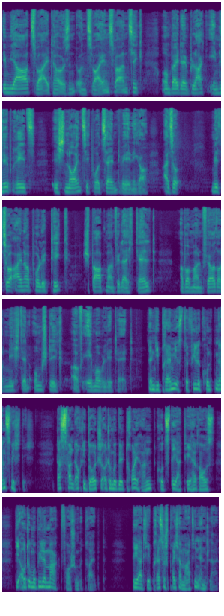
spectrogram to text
im Jahr 2022 und bei den Plug-in-Hybrids ist 90 Prozent weniger. Also mit so einer Politik spart man vielleicht Geld, aber man fördert nicht den Umstieg auf E-Mobilität. Denn die Prämie ist für viele Kunden ganz wichtig. Das fand auch die Deutsche Automobiltreuhand, kurz DAT, heraus, die automobile Marktforschung betreibt. DAT-Pressesprecher Martin Entlein.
